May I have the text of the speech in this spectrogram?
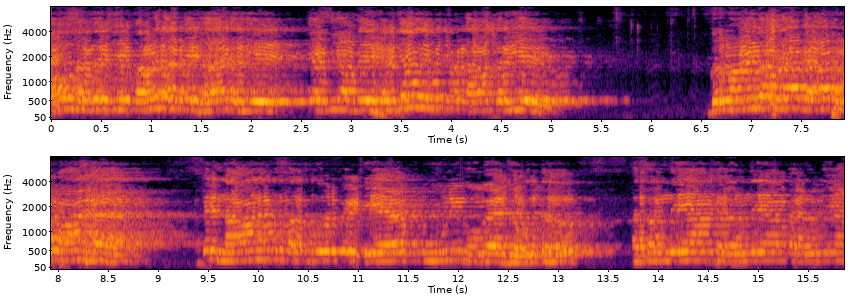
ਆਓ ਸੰਗਤ ਜੀ ਪੜ੍ਹ ਕਰਕੇ ਜਾਇਆ ਕਰੀਏ ਕਿ ਅਸੀਂ ਆਪਣੇ ਹਿਰਦਿਆਂ ਦੇ ਵਿੱਚ ਪ੍ਰਕਾਸ਼ ਕਰੀਏ। ਗੁਰਬਾਣੀ ਦਾ ਬੜਾ ਪਿਆਰਾ ਫਰਮਾਨ ਹੈ ਕਿ ਨਾਨਕ ਸਤਿਗੁਰ ਭੇਟਿਆ ਪੂਰੀ ਹੋਵੇ ਜੁਗਤ। ਹਸੰਦਿਆਂ ਖਿਲੰਦਿਆਂ ਪੈਰੰਦਿਆਂ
